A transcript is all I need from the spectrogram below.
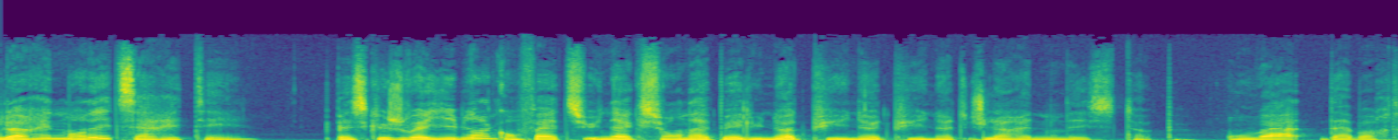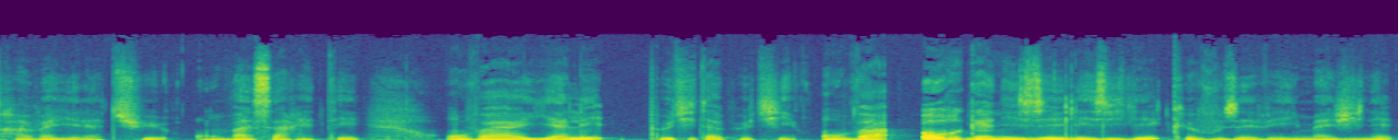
leur ai demandé de s'arrêter parce que je voyais bien qu'en fait une action on appelle une autre, puis une autre, puis une autre. Je leur ai demandé stop. On va d'abord travailler là-dessus, on va s'arrêter, on va y aller petit à petit. On va organiser les idées que vous avez imaginées,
